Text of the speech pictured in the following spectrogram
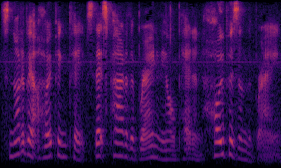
It's not about hoping, peeps. That's part of the brain and the old pattern. Hope is in the brain.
